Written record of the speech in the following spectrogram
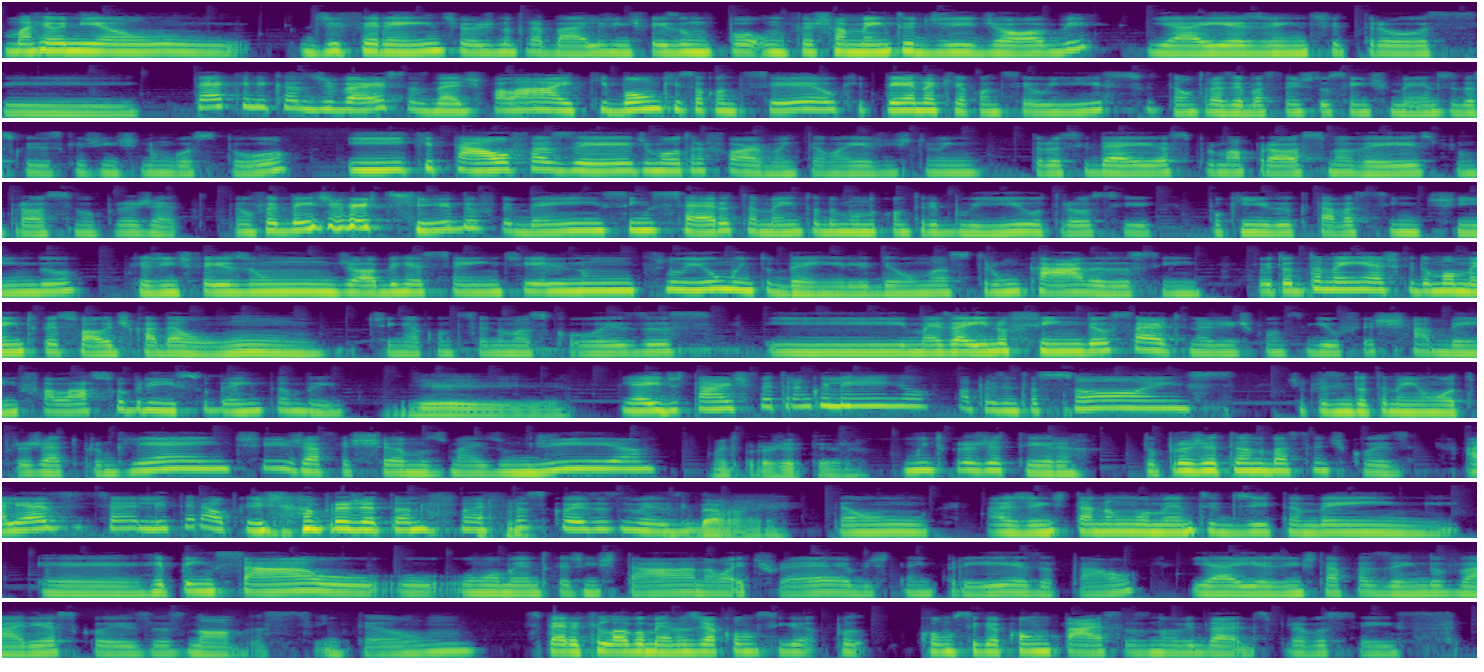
uma reunião diferente hoje no trabalho. A gente fez um, um fechamento de job e aí a gente trouxe técnicas diversas, né? De falar, ai, que bom que isso aconteceu, que pena que aconteceu isso. Então, trazer bastante dos sentimentos e das coisas que a gente não gostou. E que tal fazer de uma outra forma? Então, aí a gente também trouxe ideias para uma próxima vez, para um próximo projeto. Então foi bem divertido, foi bem sincero também, todo mundo contribuiu, trouxe um pouquinho do que estava sentindo. Porque a gente fez um job recente e ele não fluiu muito bem, ele deu umas truncadas assim. Foi todo também, acho que do momento pessoal de cada um, tinha acontecendo umas coisas. E mas aí no fim deu certo, né? A gente conseguiu fechar bem, falar sobre isso bem também. E E aí de tarde foi tranquilinho, apresentações. A gente apresentou também um outro projeto para um cliente, já fechamos mais um dia. muito projeteira. Muito projeteira. Tô projetando bastante coisa. Aliás, isso é literal, porque a gente tá projetando várias coisas Que mesmo. da hora. Então, a gente tá num momento de também é, repensar o, o, o momento que a gente tá na White Rabbit, da empresa e tal. E aí a gente tá fazendo várias coisas novas. Então, espero que logo menos já consiga, consiga contar essas novidades para vocês.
